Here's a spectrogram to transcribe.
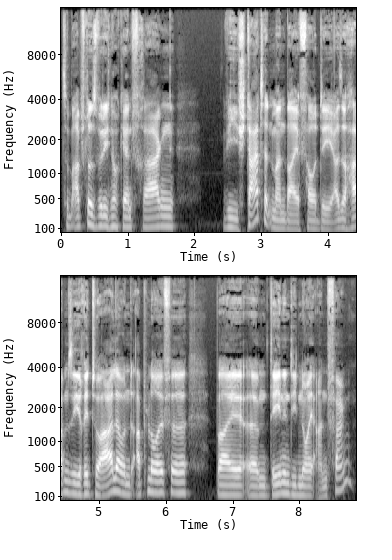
Zum Abschluss würde ich noch gern fragen, wie startet man bei VD? Also haben Sie Rituale und Abläufe bei ähm, denen, die neu anfangen?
